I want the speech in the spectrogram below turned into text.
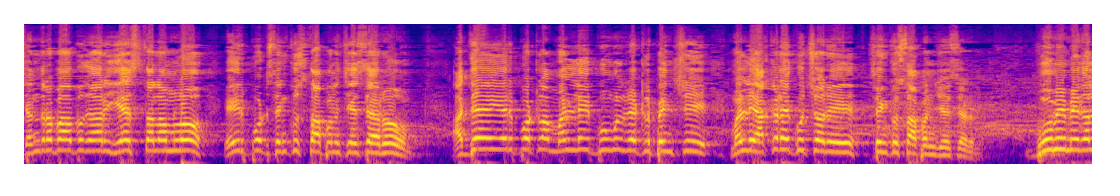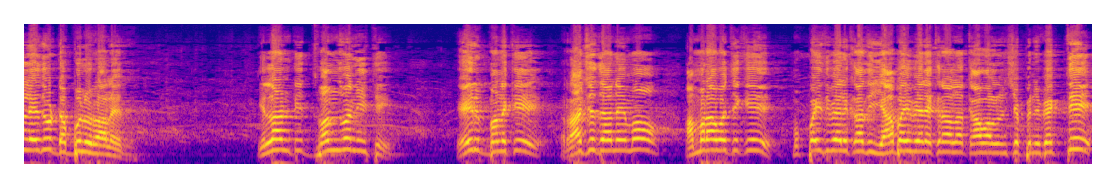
చంద్రబాబు గారు ఏ స్థలంలో ఎయిర్పోర్ట్ శంకుస్థాపన చేశారో అదే ఎయిర్పోర్ట్లో మళ్ళీ భూముల రేట్లు పెంచి మళ్ళీ అక్కడే కూర్చొని శంకుస్థాపన చేశాడు. భూమి మిగలలేదు డబ్బులు రాలేదు. ఇలాంటి ద్వంద్వ నీతి ఎయిర్ మనకి రాజధాని ఏమో అమరావతికి ముప్పై ఐదు వేలు కాదు యాభై వేల ఎకరాలు కావాలని చెప్పిన వ్యక్తి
